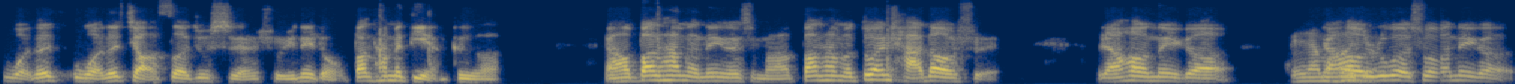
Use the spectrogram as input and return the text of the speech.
我的我的角色就是属于那种帮他们点歌，然后帮他们那个什么，帮他们端茶倒水，然后那个，然后如果说那个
